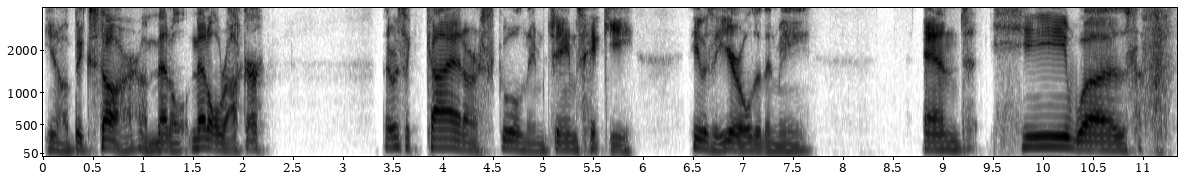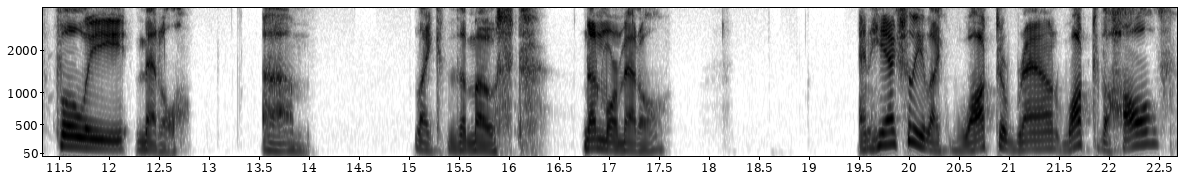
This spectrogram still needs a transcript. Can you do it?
you know a big star, a metal metal rocker. There was a guy at our school named James Hickey. He was a year older than me, and he was fully metal, um, like the most, none more metal and he actually like walked around, walked the halls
